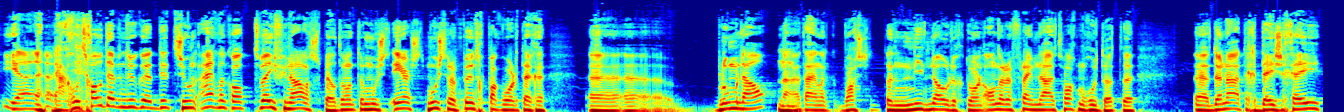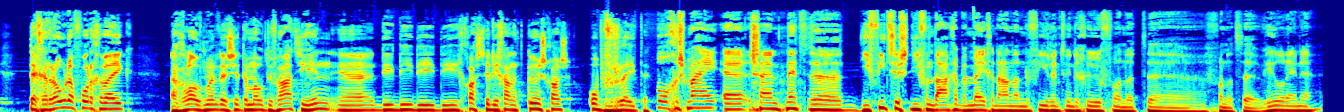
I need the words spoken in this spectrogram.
ja. Ja, goed. Schoten hebben natuurlijk eh, dit seizoen eigenlijk al twee finales gespeeld. Want er moest eerst moest er een punt gepakt worden tegen eh, eh, Bloemendaal. Nou, uiteindelijk was het dan niet nodig door een andere vreemde uitslag. Maar goed, dat, eh, eh, daarna tegen DCG, tegen Roda vorige week. En geloof me, er zit een motivatie in. Eh, die, die, die, die gasten die gaan het kunstgas opvreten. Volgens mij eh, zijn het net eh, die fietsers die vandaag hebben meegedaan aan de 24 uur van het, van het wielrennen.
